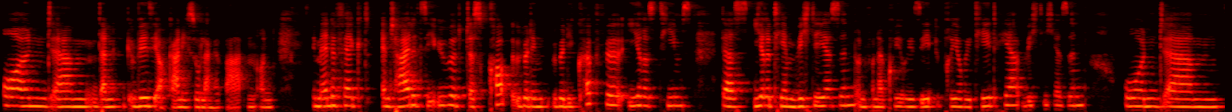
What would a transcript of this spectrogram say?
Und ähm, dann will sie auch gar nicht so lange warten. Und im Endeffekt entscheidet sie über, das Kopf, über, den, über die Köpfe ihres Teams, dass ihre Themen wichtiger sind und von der Priorität her wichtiger sind und ähm,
